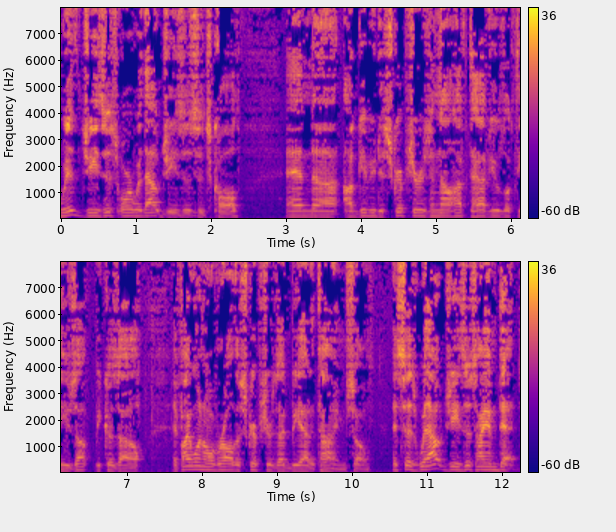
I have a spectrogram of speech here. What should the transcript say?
with Jesus or without Jesus. It's called, and uh, I'll give you the scriptures, and I'll have to have you look these up because I'll if I went over all the scriptures, I'd be out of time. So it says, "Without Jesus, I am dead."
